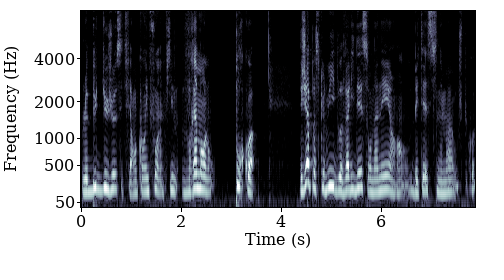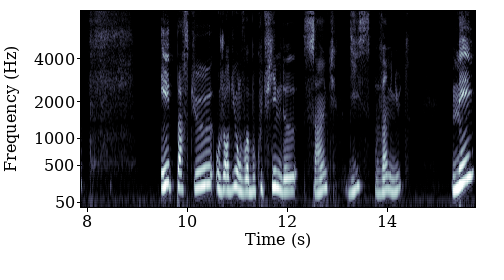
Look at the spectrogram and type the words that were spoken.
le but du jeu, c'est de faire encore une fois un film vraiment long. Pourquoi? Déjà parce que lui, il doit valider son année en BTS cinéma ou je sais plus quoi. Et parce que aujourd'hui, on voit beaucoup de films de 5, 10, 20 minutes. Mais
